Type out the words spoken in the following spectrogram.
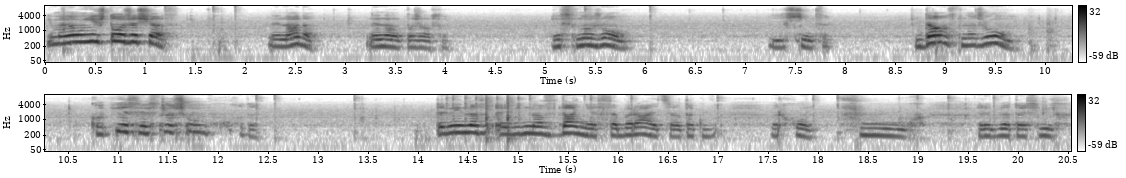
І мене уничтожить сейчас. Не надо? Не надо, пожалуйста. И с ножом. Лещинца. Да, с ножом. Капец, він с ножом ходить. Да він на, він на здання собирається отак верхом. Фух. Ребята, я сміх.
